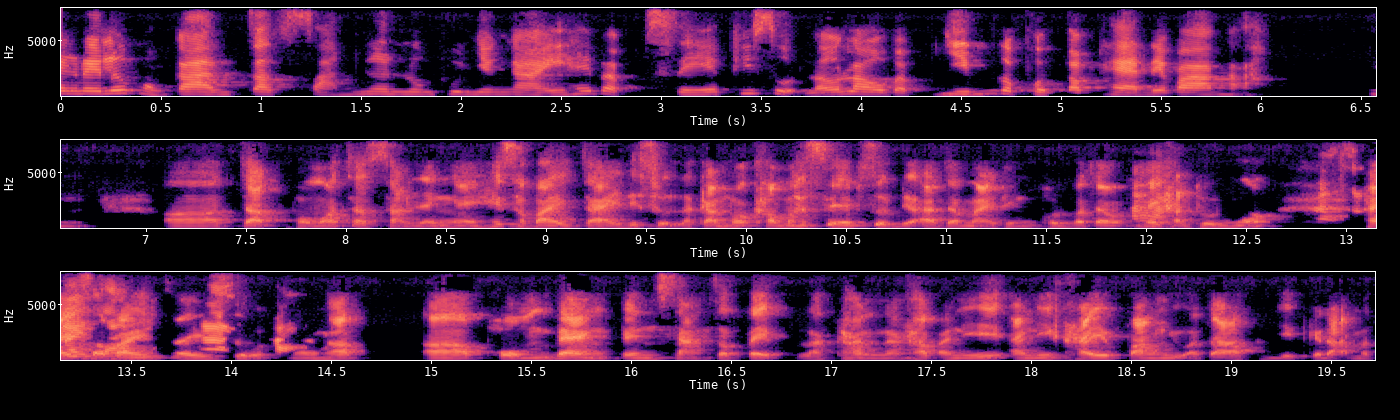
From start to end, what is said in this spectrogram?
งในเรื่องของการจัดสรรเงินลงทุนยังไง ให้แบบเซฟที่สุดแล้วเราแบบยิ้มกับผลตอบแทนได้บ้างค่ะจัดผมว่าจัดสรรยังไงให้สบายใจที่สุดละกันเพราะคำว่าเซฟสุดเดี๋ยวอาจจะหมายถึงคนก็จะไม่ขาดทุนเนาะให้สบายใจสุดนะครับ ผมแบ่งเป็นสาม step ละกันนะครับ อันนี้อันนี้ใครฟังอยู่อาจจะหยิบกระดาษมา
